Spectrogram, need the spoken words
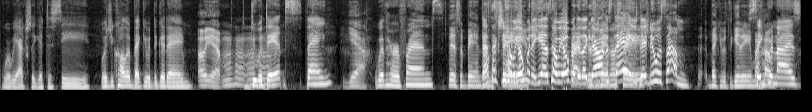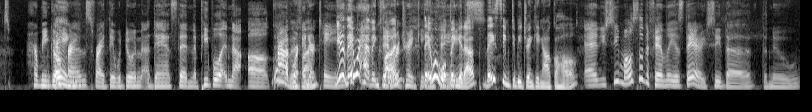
Where we actually get to see, what'd you call her, Becky with the good aim? oh yeah. hmm Do a dance thing Yeah. with her friends. There's a band. That's actually how we open it. stage. Yeah, that's how we open Right, it. Like there's they're on the on stage. They're doing something. Becky with the good aim. Synchronized. her mean thing. girlfriends. Right. They were doing a dance. Then the people in the uh, crowd were fun. entertained. Yeah, they were having fun. They were drinking. They were whooping it up. They seem to be drinking alcohol. and you see most of the family is there. You see the the new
